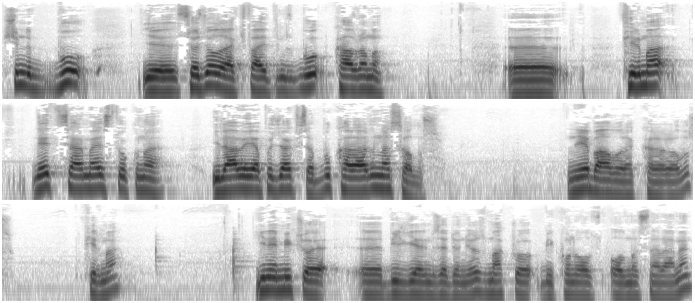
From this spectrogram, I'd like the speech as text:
Şimdi bu e, sözlü olarak ifade ettiğimiz bu kavramı e, firma net sermaye stokuna ilave yapacaksa bu kararı nasıl alır? Neye bağlı olarak karar alır? Firma. Yine mikro e, bilgilerimize dönüyoruz. Makro bir konu ol, olmasına rağmen.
